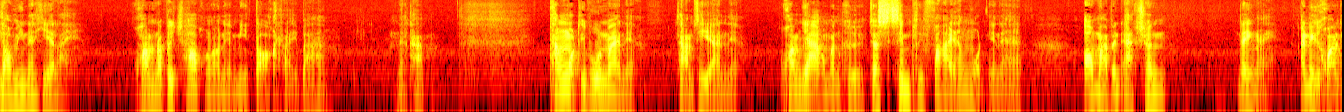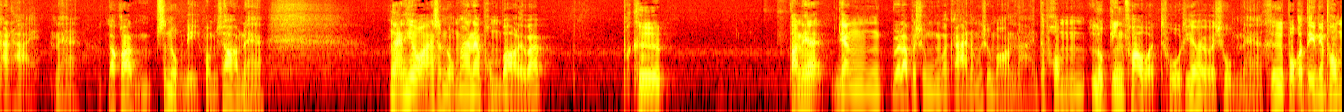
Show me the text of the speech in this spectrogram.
เรามีหน้าที่อะไร ความรับผิดชอบของเราเนี่ยมีต่อใครบ้างนะครับ ทั้งหมดที่พูดมาเนี่ยสามสี่อันเนี่ยความยากของมันคือจะ simplify ทั้งหมดเนี่ยนะฮะออกมาเป็น action ได้ไง อันนี้คือความท้าทายนะฮะแล้วก็สนุกดีผมชอบนะฮะงานที่โออาสนุกมากนะผมบอกเลยว่า คือ อนนี้ยังเวลาประชุมกรรมการต้องประชุมออนไลน์ แต่ผม looking forward to ที่จะไปประชุมนะคือปกติเนี่ยผม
